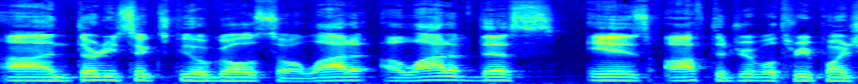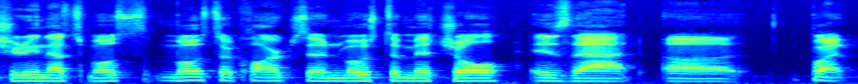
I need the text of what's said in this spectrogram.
on 36 field goals. So a lot of a lot of this is off the dribble three point shooting. That's most most of Clarkson, most of Mitchell is that. Uh, but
